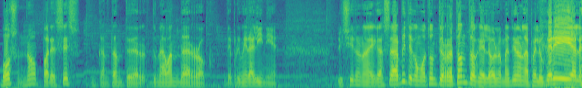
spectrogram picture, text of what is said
Vos no pareces un cantante de, de una banda de rock, de primera línea. Lo hicieron adelgazar, viste como tonto y retonto que lo, lo metieron en la peluquería, le,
